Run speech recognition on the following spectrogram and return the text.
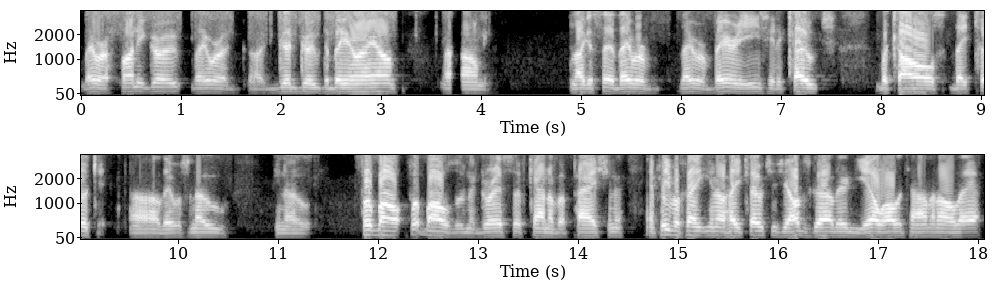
they were a funny group. They were a, a good group to be around. Um, like I said, they were they were very easy to coach because they took it. Uh, there was no, you know, football. Football is an aggressive kind of a passionate, and people think, you know, hey coaches, y'all just go out there and yell all the time and all that,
